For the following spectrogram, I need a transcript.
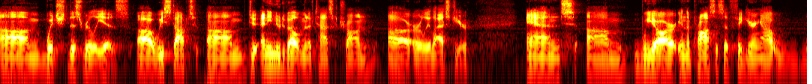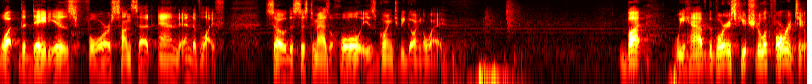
um, which this really is. Uh, we stopped um, any new development of Taskotron uh, early last year. And um, we are in the process of figuring out what the date is for sunset and end of life. So the system as a whole is going to be going away. But we have the glorious future to look forward to.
